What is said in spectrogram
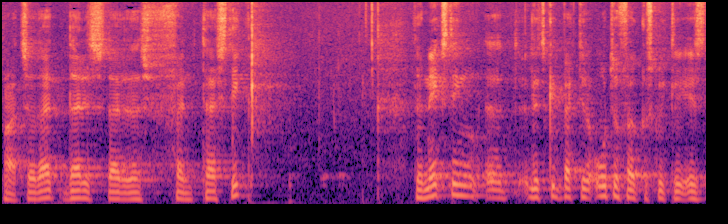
Right, so that, that, is, that is fantastic. The next thing, uh, let's get back to the autofocus quickly, is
